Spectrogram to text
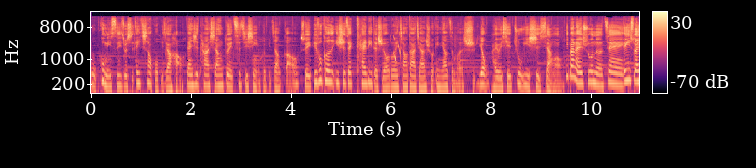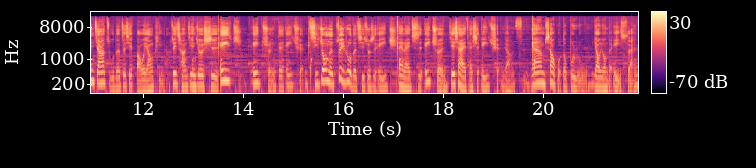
物，顾名思义就是哎效果比较好，但是它相对刺激性也会比较高。所以皮肤科的医师在开立的时候都会教大家说，哎你要怎么使用，还有一些注意事项哦。一般来说呢，在 A 酸家族的这些保养品啊，最常见就是 A 酯。A 醇跟 A 醛，其中呢最弱的其实就是 A 酯，再来是 A 醇，接下来才是 A 醛这样子，那它们效果都不如要用的 A 酸。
